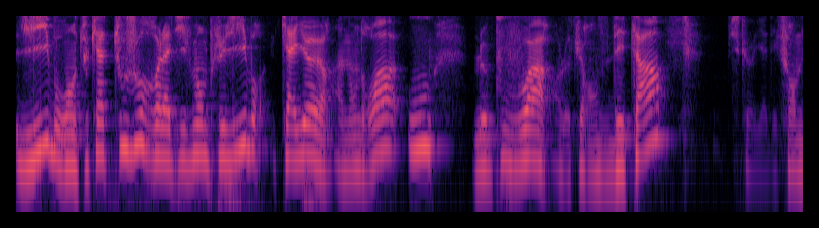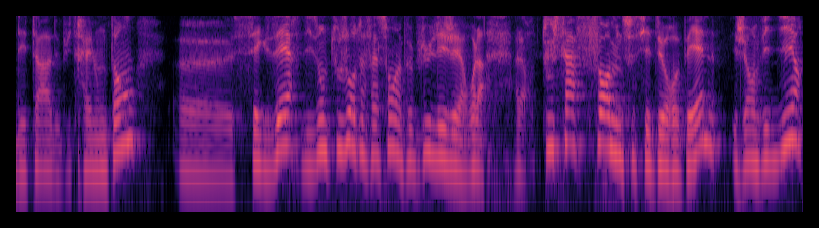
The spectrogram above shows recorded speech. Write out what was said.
libres, ou en tout cas toujours relativement plus libres qu'ailleurs. Un endroit où le pouvoir, en l'occurrence d'État, puisqu'il y a des formes d'État depuis très longtemps, euh, s'exerce, disons, toujours de façon un peu plus légère. Voilà. Alors tout ça forme une société européenne. J'ai envie de dire,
